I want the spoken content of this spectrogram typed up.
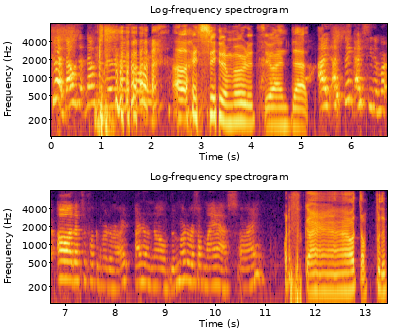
Good. That was a, that was a really nice story. Oh, I see the murder too. I'm dead. I I think I see the mur. Oh, that's a fucking murderer. I I don't know. The murderer's off my ass. All right. What the fuck? Uh, what the? For the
